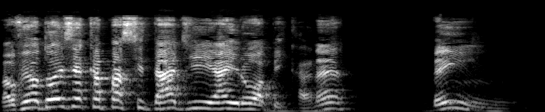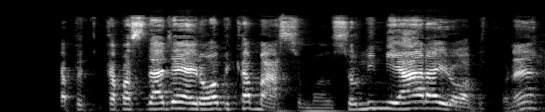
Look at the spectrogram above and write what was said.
Mas o VO2 é a capacidade aeróbica, né? Bem. Capacidade aeróbica máxima, o seu limiar aeróbico, né?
